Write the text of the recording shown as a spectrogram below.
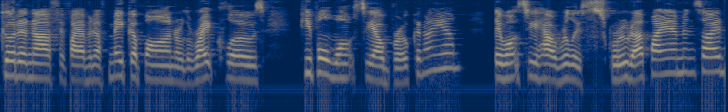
good enough, if I have enough makeup on or the right clothes, people won't see how broken I am. They won't see how really screwed up I am inside.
